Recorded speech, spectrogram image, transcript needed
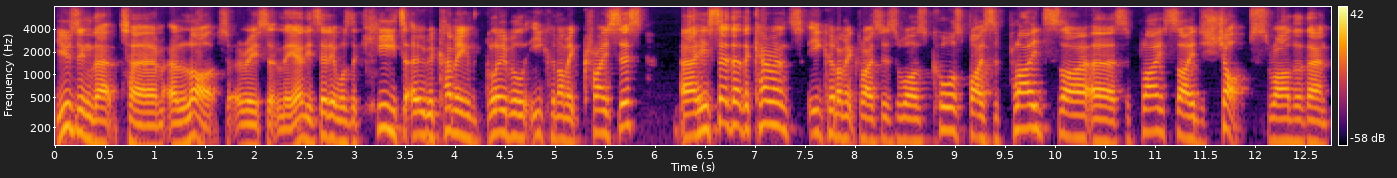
using that term a lot recently, and he said it was the key to overcoming the global economic crisis. Uh, he said that the current economic crisis was caused by supply, si- uh, supply side shocks rather than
